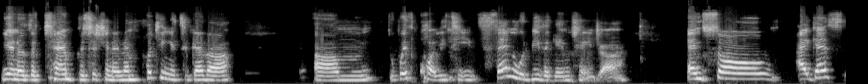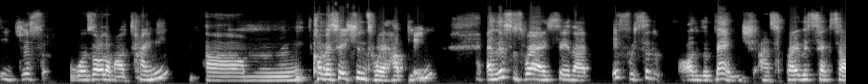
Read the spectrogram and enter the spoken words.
you know, the term precision and then putting it together um, with quality, then would be the game changer. And so I guess it just was all about timing. Um, conversations were happening. And this is where I say that if we sit on the bench as private sector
